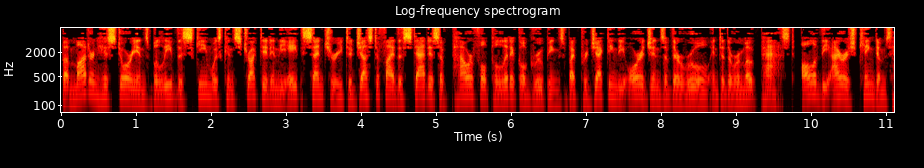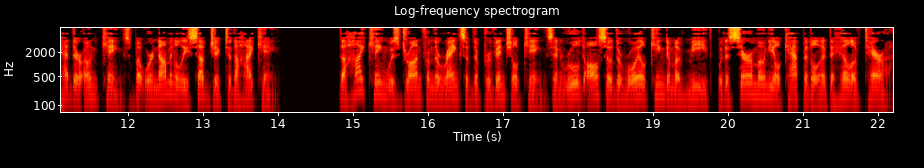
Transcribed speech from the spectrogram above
but modern historians believe the scheme was constructed in the 8th century to justify the status of powerful political groupings by projecting the origins of their rule into the remote past. All of the Irish kingdoms had their own kings but were nominally subject to the High King. The High King was drawn from the ranks of the provincial kings and ruled also the royal kingdom of Meath, with a ceremonial capital at the Hill of Tara.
